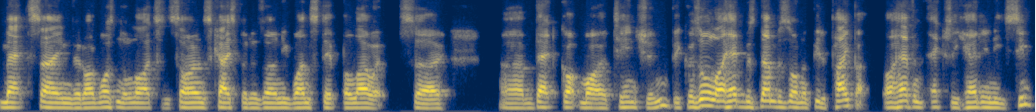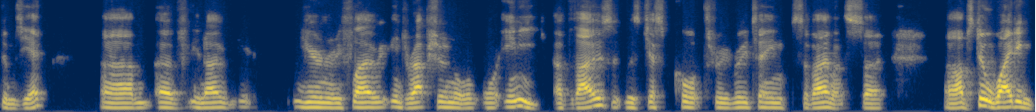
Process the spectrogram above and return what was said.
Matt saying that I wasn't a lights and sirens case, but it was only one step below it. So um, that got my attention because all I had was numbers on a bit of paper. I haven't actually had any symptoms yet um, of, you know, urinary flow interruption or, or any of those. It was just caught through routine surveillance. So uh, I'm still waiting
